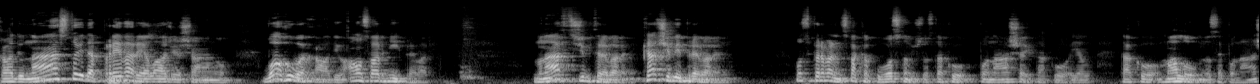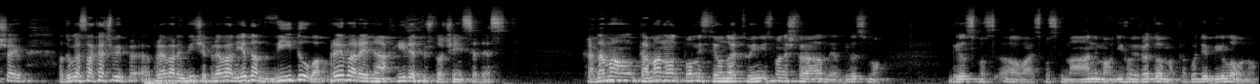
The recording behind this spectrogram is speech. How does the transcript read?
Hadiju nastoji da prevari Allaha Đelešanu. Vahu hadiju, a on stvar njih prevari. Monarci će biti prevareni. Kad će biti prevareni? On su prevareni svakako u osnovi što se tako ponašaju, tako, jel, tako maloumno se ponašaju. A druga stvar, kad će biti prevareni, bit će prevareni jedan vidova prevare na ahiretu što će im se desiti. Kada man, taman on pomisli, ono, eto, mi smo nešto radili, bili smo, bili smo ovaj, s muslimanima, u njihovim redovima, kako je bilo, ono,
